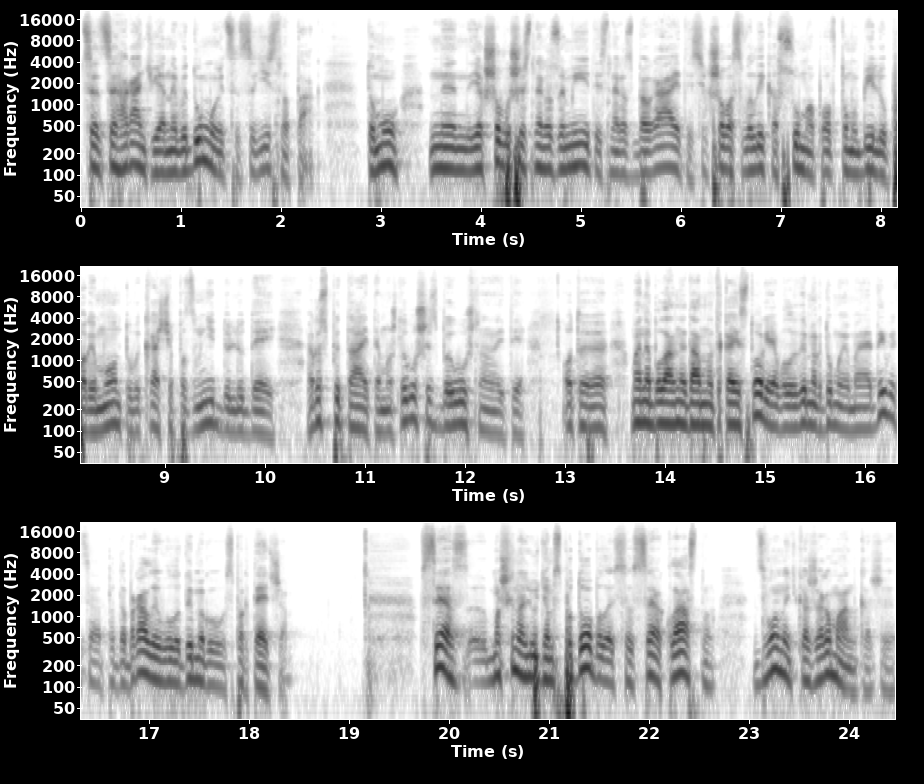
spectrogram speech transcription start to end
це, це гарантію я не видумую, це, це дійсно так. Тому, не, якщо ви щось не розумієтесь, не розбираєтесь, якщо у вас велика сума по автомобілю, по ремонту, ви краще подзвоніть до людей, розпитайте, можливо, щось беушне знайти. От е, в мене була недавно така історія, Володимир, думаю, мене дивиться, подобрали Володимиру спортеджа. Все, машина людям сподобалася, все класно. Дзвонить, каже, Роман каже,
